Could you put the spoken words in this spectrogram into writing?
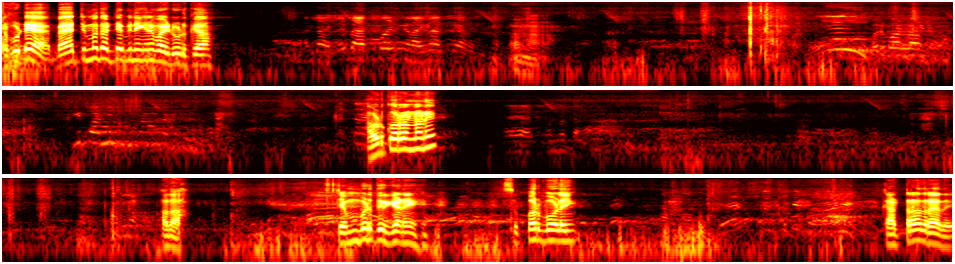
സർപ്പുട്ടിയെ ബാറ്റുമ്പോൾ തട്ടിയ പിന്നെ ഇങ്ങനെ വൈഡ് കൊടുക്കുക. അവിടേക്ക് ഒരെണ്ണാണ് അതാ. സ്റ്റെമ്പ് എടുത്തിരിക്കാണ്. സൂപ്പർ ബോളിങ് കട്ടർ അത്ര അത്.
